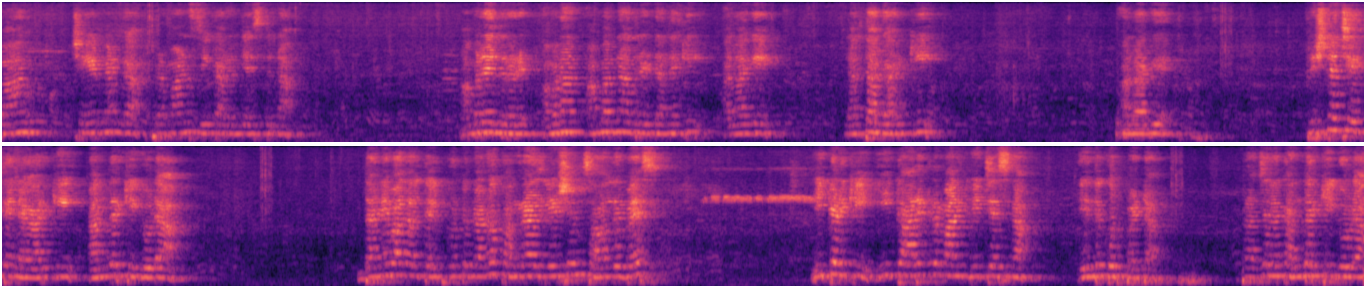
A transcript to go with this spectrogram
బ్యాంక్ చైర్మన్గా ప్రమాణ స్వీకారం చేస్తున్న అమరేంద్ర రెడ్డి అమర్నాథ్ అమర్నాథ్ రెడ్డి అన్నకి అలాగే లతా గారికి అలాగే కృష్ణ చైతన్య గారికి అందరికీ కూడా ధన్యవాదాలు తెలుపుకుంటున్నాను. కంగ్రాచులేషన్స్ ఆల్ ది బెస్ట్ ఇక్కడికి ఈ కార్యక్రమానికి విచ్చేసిన ఇందుకూరుపేట ప్రజలకు అందరికీ కూడా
